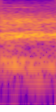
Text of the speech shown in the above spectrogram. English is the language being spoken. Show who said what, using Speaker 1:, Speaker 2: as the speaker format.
Speaker 1: All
